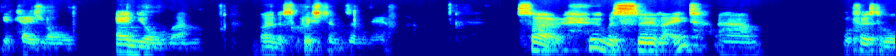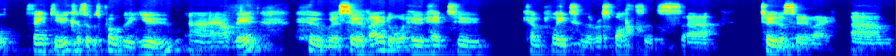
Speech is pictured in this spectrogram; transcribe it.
the occasional annual um, bonus questions in there. So who was surveyed? Um, well, first of all, thank you, because it was probably you uh, out there who were surveyed or who had to complete the responses uh, to the survey. Um,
